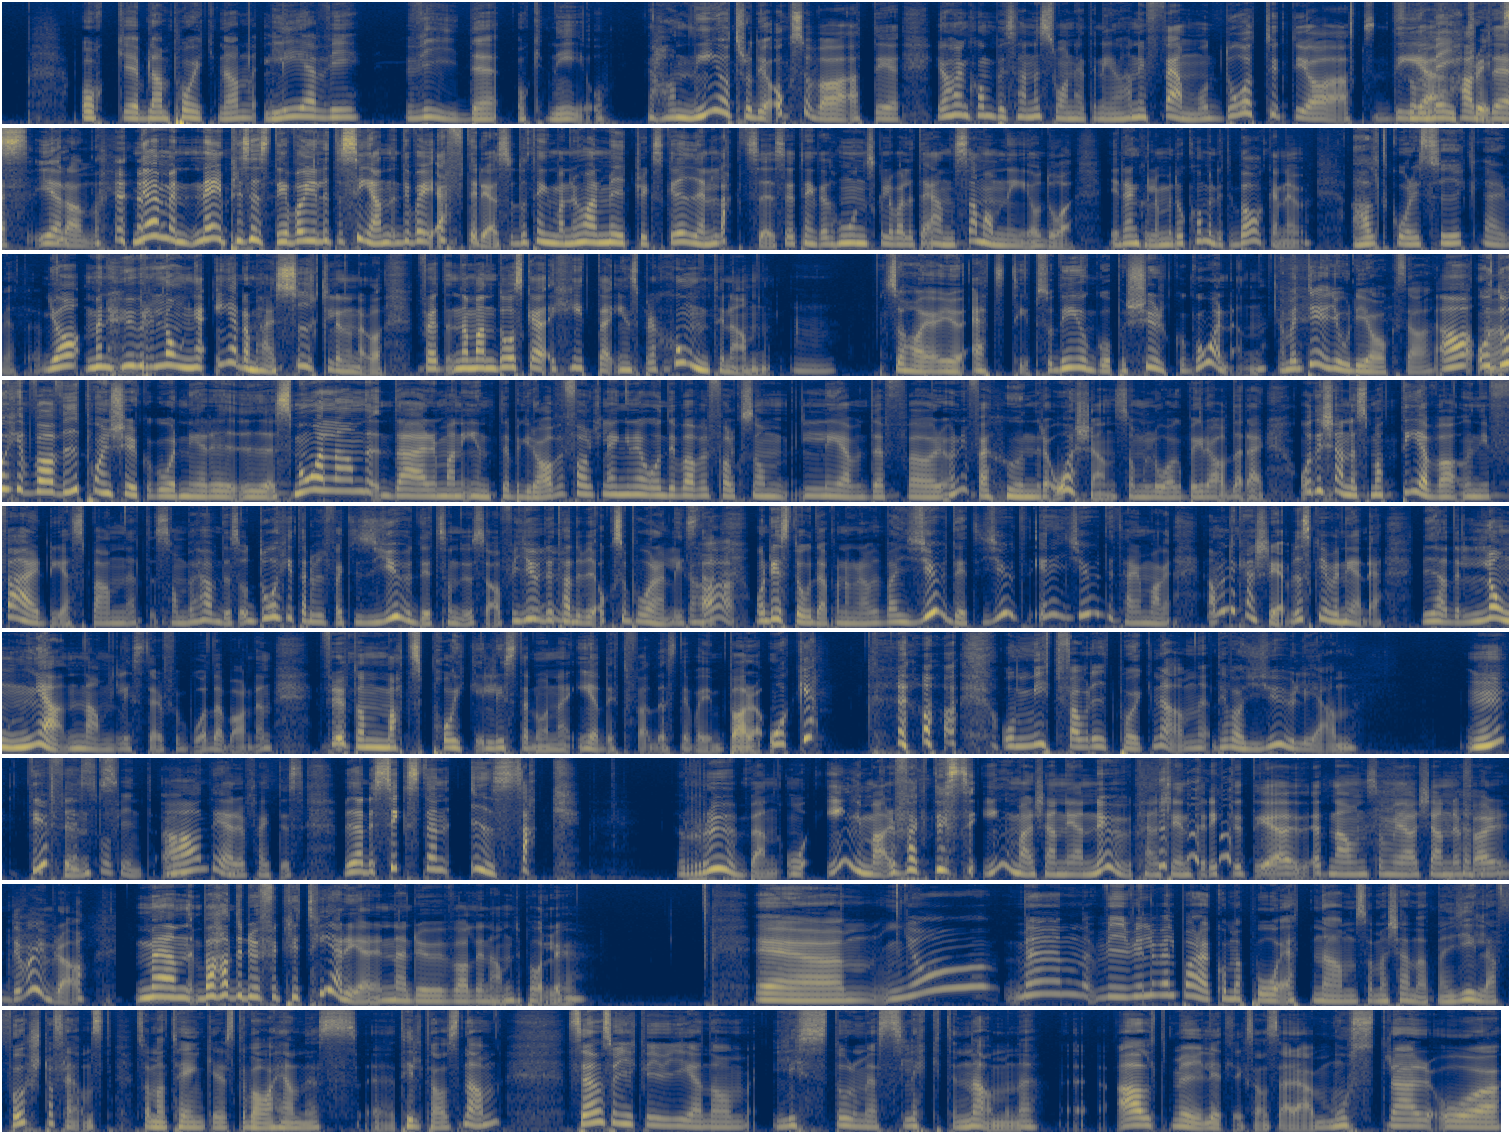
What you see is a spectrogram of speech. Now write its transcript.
Och eh, bland pojknamn Levi, Vide och Neo. Jaha, Neo trodde jag också var att det... Jag har en kompis, hennes son heter Neo, han är fem och då tyckte jag att det Från hade... Matrix-eran. Nej, men, nej precis, det var ju lite sen, det var ju efter det så då tänkte man nu har Matrix-grejen lagt sig så jag tänkte att hon skulle vara lite ensam om Neo då i den kullen men då kommer det tillbaka nu. Allt går i cykler, vet du. Ja, men hur långa är de här cyklerna då? För att när man då ska hitta inspiration till namn Mm. Så har jag ju ett tips och det är att gå på kyrkogården. Ja, men det gjorde jag också. Ja, och Ja. då var vi på en kyrkogård nere i Småland där man inte begraver folk längre och det var väl folk som levde för ungefär 100 år sedan som låg begravda där. Och det kändes som att det var ungefär det spannet som behövdes. Och då hittade vi faktiskt Judit som du sa, för Judit Mm. hade vi också på vår lista. Jaha. Och det stod där på någon av vi bara Judit, Judit, är det Judit här i magen? Ja men det kanske det är, vi skriver ner det. Vi hade långa namnlistor för båda barnen. Förutom Mats pojklista då när Edith föddes, det var ju bara Åke. och mitt favoritpojknamn, det var Julian. Mm, det är Det är fint. fint. Ja, det är det faktiskt. Vi hade Sixten, Isak, Ruben och Ingmar faktiskt. Ingmar känner jag nu kanske inte riktigt är ett namn som jag känner för. Det var ju bra. Men vad hade du för kriterier när du valde namn till Polly? Ehm, ja, men vi ville väl bara komma på ett namn som man känner att man gillar först och främst, som man tänker ska vara hennes eh, tilltalsnamn. Sen så gick vi ju igenom listor med släktnamn, Eh, allt möjligt, liksom så här, mostrar och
